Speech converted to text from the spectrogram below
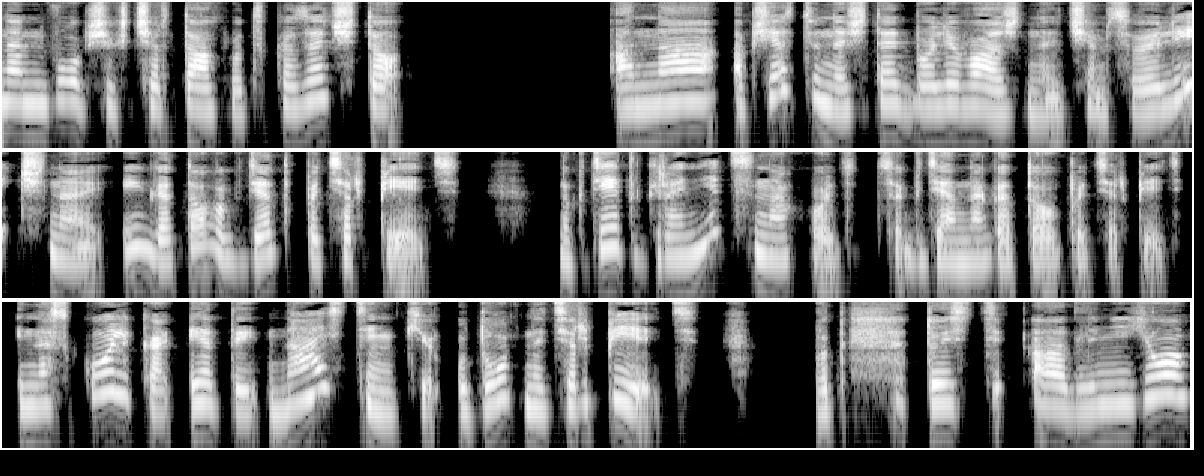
наверное, в общих чертах вот сказать, что она общественно считает более важной, чем свое личное, и готова где-то потерпеть. Но где эта граница находится, где она готова потерпеть? И насколько этой Настеньке удобно терпеть? Вот, то есть а, для нее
